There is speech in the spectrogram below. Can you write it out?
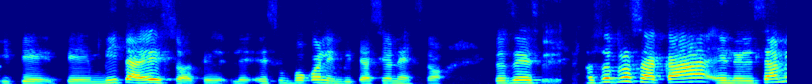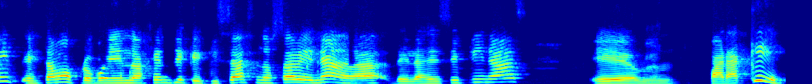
y te, te invita a eso, es un poco la invitación a eso. Entonces, nosotros acá en el Summit estamos proponiendo a gente que quizás no sabe nada de las disciplinas, em, ¿para qué?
